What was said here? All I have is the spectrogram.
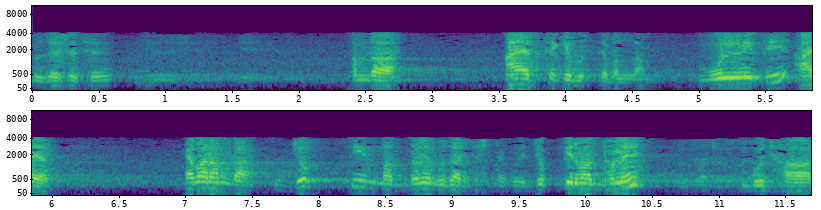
বুঝে এসেছে? আমরা আয়াত থেকে বুঝতে পারলাম। মূলনীতি আয়াত। এবার আমরা যুক্তির মাধ্যমে বোঝার চেষ্টা করি। যুক্তির মাধ্যমে বুঝার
